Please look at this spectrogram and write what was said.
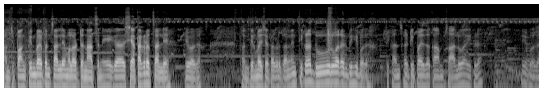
आमची पांगतीनबाई पण चालले मला वाटतं नाचणी एक शेताकडेच चालली आहे हे बघा. पंक्तीनबाई शेताकडे चालले आणि तिकडं दूरवर अगदी ही बघा. पिकांसाठी कांसा टिपायचं काम चालू आहे इकडं. हे बघा.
